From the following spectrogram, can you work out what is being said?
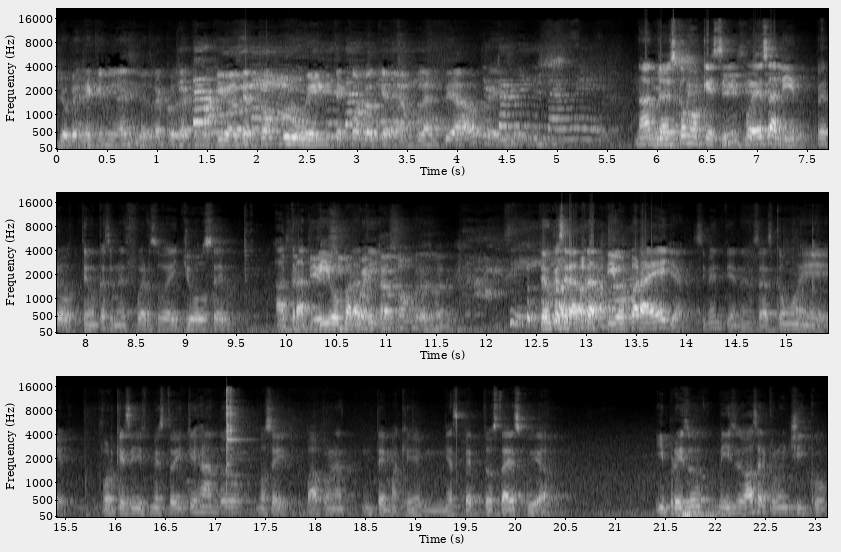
Yo pensé que me iba a decir otra cosa, como que iba a ser congruente con lo que le han planteado. Yo me también, dice, yo también. No, entonces como que sí, sí, sí, puede sí. salir, pero tengo que hacer un esfuerzo de yo ser "Me atractivo para ti. 50 sombras, María. Sí. tengo que ser atractivo para ella, ¿sí me entienden? O sea, es como de, porque si me estoy quejando, no sé, voy a poner un tema que mi aspecto está descuidado. Y por eso me dice, va a salir con un chico,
